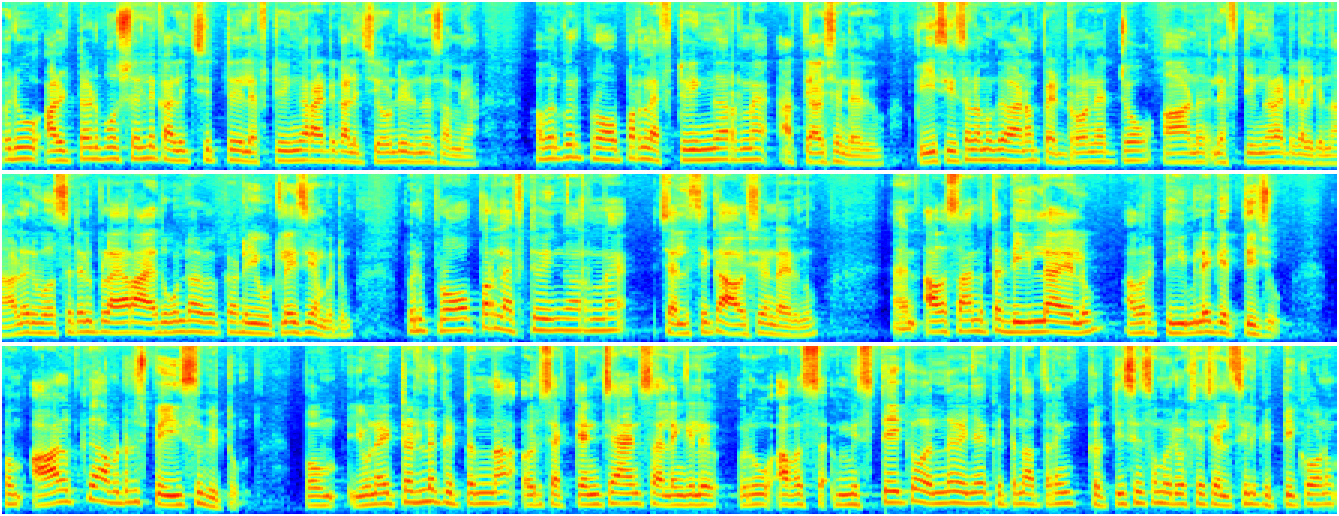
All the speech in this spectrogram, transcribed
ഒരു അൾട്ടേഡ് പൊസിഷനിൽ കളിച്ചിട്ട് ലെഫ്റ്റ് വിങ്ങറായിട്ട് കളിച്ചുകൊണ്ടിരുന്ന സമയമാണ് അവർക്കൊരു പ്രോപ്പർ ലെഫ്റ്റ് വിങ്ങറിനെ അത്യാവശ്യം ഉണ്ടായിരുന്നു. ഇപ്പോൾ ഈ സീസൺ നമുക്ക് കാണാം പെഡ്രോനെറ്റോ ആണ് ലെഫ്റ്റ് വിങ്ങറായിട്ട് കളിക്കുന്നത്. ആളൊരു വേഴ്സറ്റൽ പ്ലെയർ ആയതുകൊണ്ട് അവർക്ക് അത് യൂട്ടിലൈസ് ചെയ്യാൻ പറ്റും. അപ്പോൾ ഒരു പ്രോപ്പർ ലെഫ്റ്റ് വിങ്ങറിനെ ചെൽസിക്ക് ആവശ്യമുണ്ടായിരുന്നു ആൻഡ് അവസാനത്തെ ഡീലിലായാലും അവർ ടീമിലേക്ക് എത്തിച്ചു. അപ്പം ആൾക്ക് അവിടെ ഒരു സ്പേസ് കിട്ടും. ഇപ്പം യുണൈറ്റഡിൽ കിട്ടുന്ന ഒരു സെക്കൻഡ് ചാൻസ് അല്ലെങ്കിൽ ഒരു അവസ മിസ്റ്റേക്ക് വന്നു കഴിഞ്ഞാൽ കിട്ടുന്ന അത്രയും ക്രിറ്റിസിസം ഒരുപക്ഷെ ചെൽസിയിൽ കിട്ടിക്കോണം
